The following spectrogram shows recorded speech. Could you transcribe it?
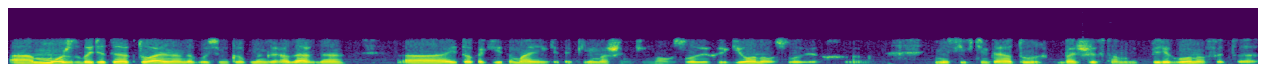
А, может быть, это актуально, допустим, в крупных городах, да, а, и то какие-то маленькие такие машинки. Но в условиях региона, в условиях э, низких температур, больших там перегонов, это,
